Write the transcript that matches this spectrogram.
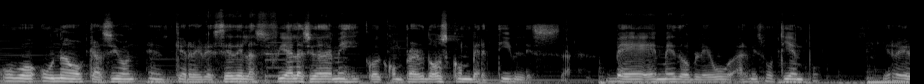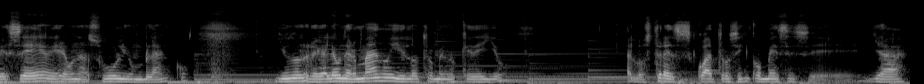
hubo una ocasión en que regresé de las, fui a la Ciudad de México a comprar dos convertibles BMW al mismo tiempo. Y regresé, era un azul y un blanco. Y uno le regalé a un hermano y el otro me lo quedé yo. A los tres, cuatro, cinco meses eh, ya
